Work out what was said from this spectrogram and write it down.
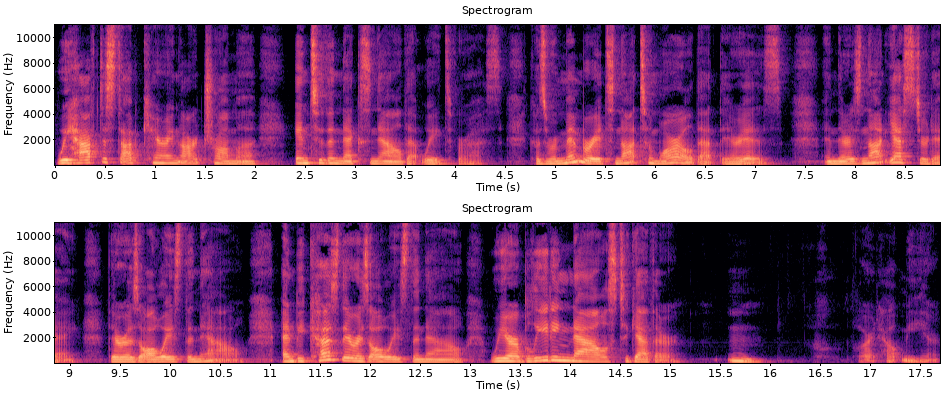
We have to stop carrying our trauma into the next now that waits for us. Because remember, it's not tomorrow that there is, and there is not yesterday. There is always the now. And because there is always the now, we are bleeding nows together. Mm. Lord, help me here.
